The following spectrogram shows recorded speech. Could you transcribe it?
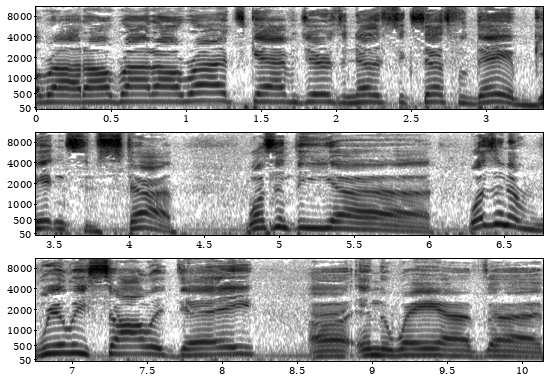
All right, all right, all right, scavengers. Another successful day of getting some stuff. Wasn't the uh, wasn't a really solid day uh, in the way of uh,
